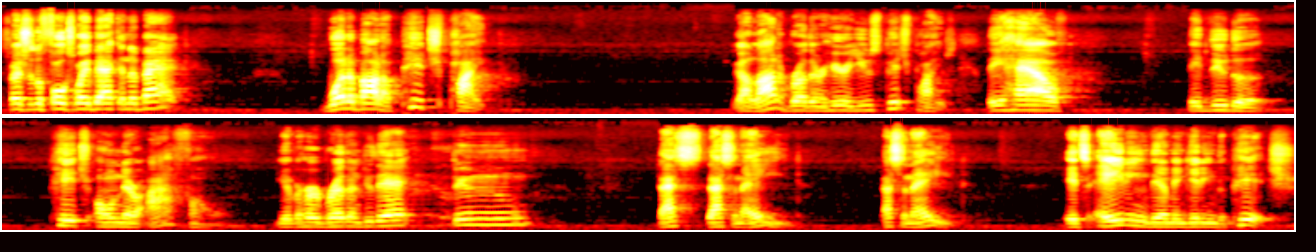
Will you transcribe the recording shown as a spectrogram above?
Especially the folks way back in the back? What about a pitch pipe? We got a lot of brethren here use pitch pipes. They have, they do the pitch on their iPhone. You ever heard brethren do that? Doom. That's that's an aid. That's an aid. It's aiding them in getting the pitch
